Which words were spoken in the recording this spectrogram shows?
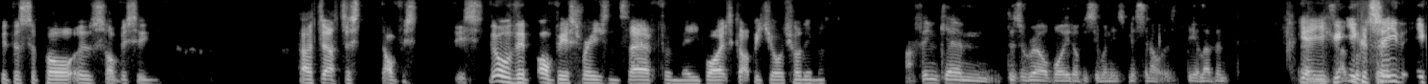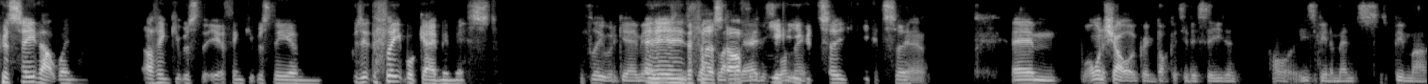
with the supporters. Obviously, I, I just obviously it's all the obvious reasons there for me why it's got to be George Honeyman. I think um, there's a real void, obviously, when he's missing out the eleven. Yeah, you could, you could to... see you could see that when I think it was the, I think it was the um, was it the Fleetwood game he missed? The Fleetwood game, yeah. In, in the first half, you, you could see you could see. Yeah. Um, I want to shout out Greg Docherty this season. Oh, he's been immense. He's been my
